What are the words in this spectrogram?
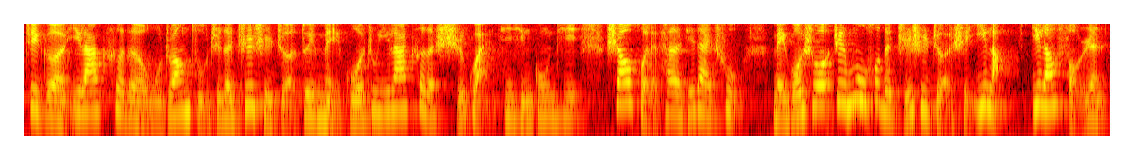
这个伊拉克的武装组织的支持者对美国驻伊拉克的使馆进行攻击，烧毁了他的接待处。美国说，这个幕后的指使者是伊朗，伊朗否认。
